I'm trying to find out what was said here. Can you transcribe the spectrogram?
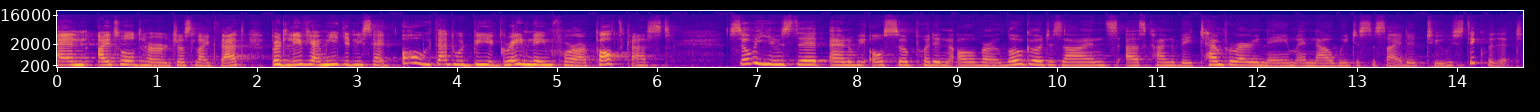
And I told her just like that, but Livia immediately said, Oh, that would be a great name for our podcast. So we used it, and we also put in all of our logo designs as kind of a temporary name, and now we just decided to stick with it.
